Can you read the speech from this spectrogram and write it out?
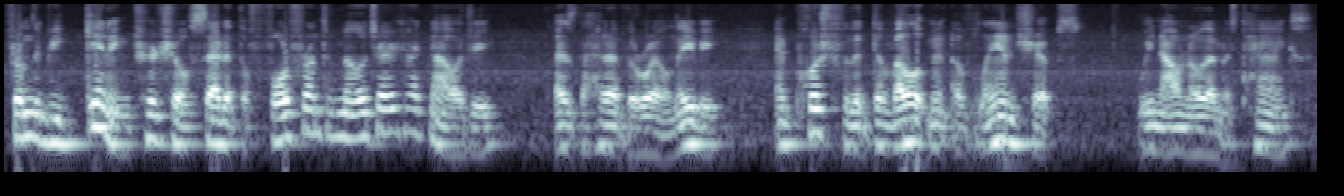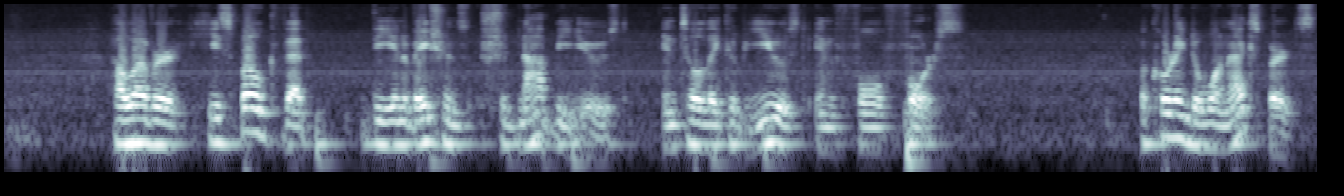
From the beginning, Churchill sat at the forefront of military technology as the head of the Royal Navy and pushed for the development of land ships. We now know them as tanks. However, he spoke that the innovations should not be used until they could be used in full force. According to one expert,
